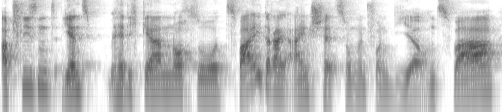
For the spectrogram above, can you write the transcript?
Abschließend, Jens, hätte ich gern noch so zwei, drei Einschätzungen von dir. Und zwar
